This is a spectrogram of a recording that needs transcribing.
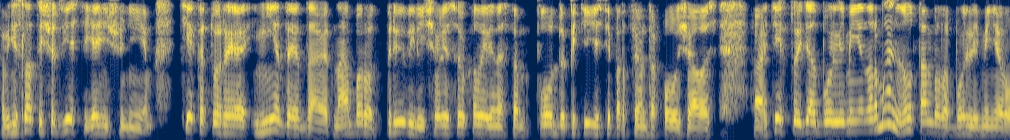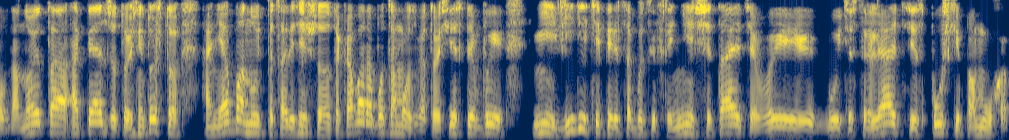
внесла 1200, я ничего не ем. Те, которые не доедают, наоборот, преувеличивали свою калорийность, там вплоть до 50% получалось. А те, кто едят более-менее нормально, ну там было более-менее ровно. Но это опять же, то есть не то, что они обмануть пытались, что такова работа мозга. То есть если вы не видите видите перед собой цифры, не считаете, вы будете стрелять из пушки по мухам.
